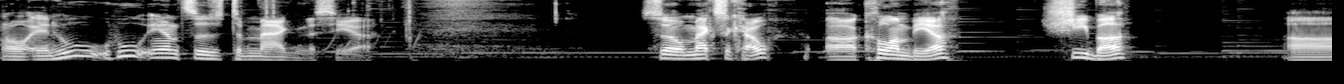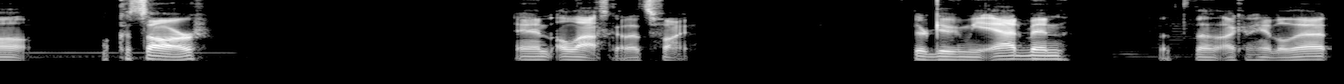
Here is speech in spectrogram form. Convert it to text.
Oh, and who who answers to Magnus here? So, Mexico, uh, Colombia, Shiba, uh, Qatar, and Alaska. That's fine. They're giving me admin. That, I can handle that.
